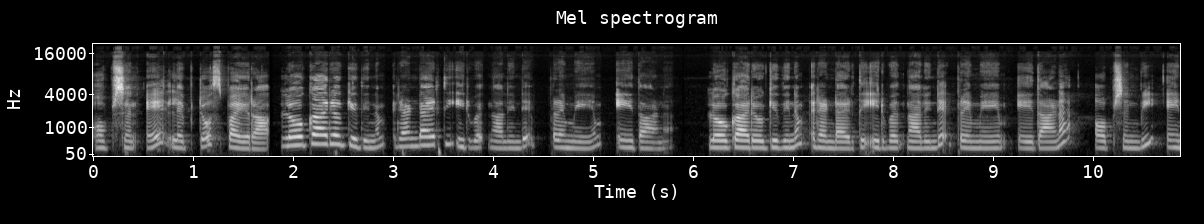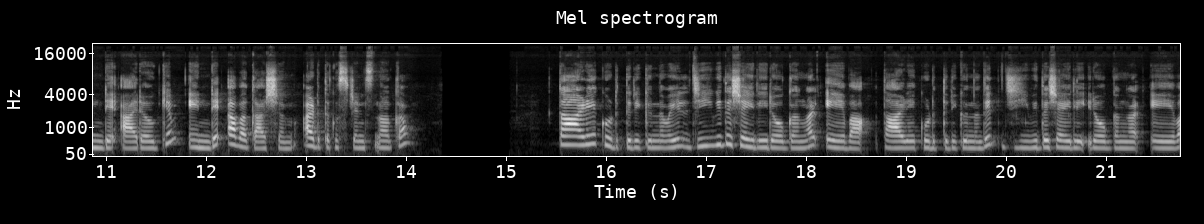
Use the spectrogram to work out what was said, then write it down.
Option A leptospira. ലോകാരോഗ്യ ദിനം രണ്ടായിരത്തി ഇരുപത്തിനാലിന്റെ പ്രമേയം ഏതാണ്? ലോകാരോഗ്യ ദിനം രണ്ടായിരത്തി ഇരുപത്തിനാലിന്റെ പ്രമേയം ഏതാണ്? ഓപ്ഷൻ ബി എന്റെ ആരോഗ്യം എന്റെ അവകാശം. അടുത്ത ക്വസ്റ്റ്യൻസ് നോക്കാം. താഴെ കൊടുത്തിരിക്കുന്നവയിൽ ജീവിതശൈലി രോഗങ്ങൾ ഏവ? താഴെ കൊടുത്തിരിക്കുന്നതിൽ ജീവിതശൈലി രോഗങ്ങൾ ഏവ?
